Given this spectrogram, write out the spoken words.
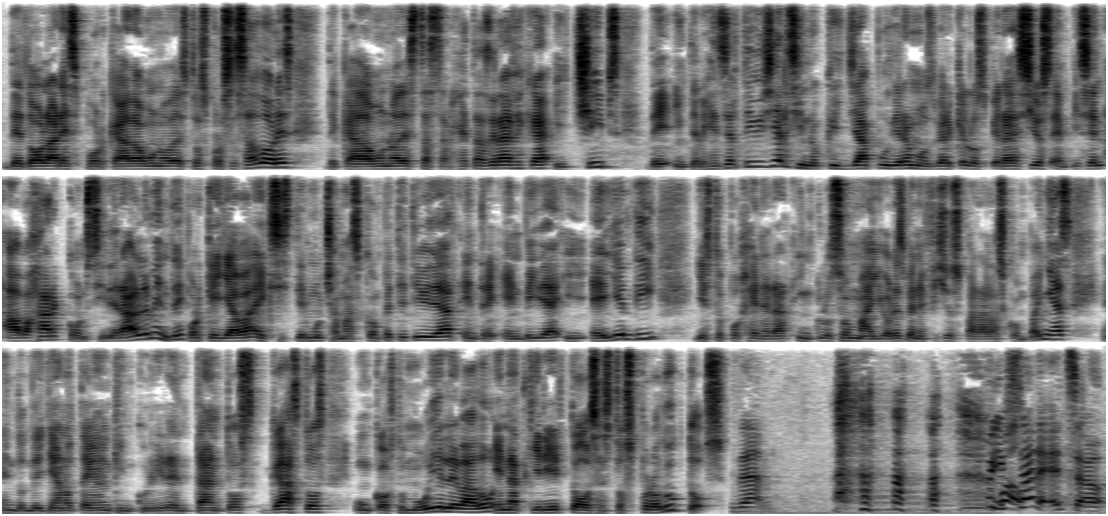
de dólares por cada uno de estos procesadores, de cada una de estas tarjetas gráficas y chips de inteligencia artificial, sino que ya pudiéramos ver que los precios empiecen a bajar considerablemente porque ya va a existir mucha más competitividad entre Nvidia y AMD y esto puede generar incluso mayores beneficios para las compañías en donde ya no tengan que incurrir en tantos gastos, un costo muy elevado en adquirir todos estos productos. Them. well, you said it, so.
